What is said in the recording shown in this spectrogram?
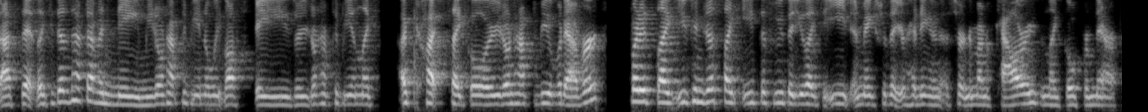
that's it. Like it doesn't have to have a name. You don't have to be in a weight loss phase or you don't have to be in like a cut cycle or you don't have to be whatever. But it's like you can just like eat the food that you like to eat and make sure that you're hitting a certain amount of calories and like go from there.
